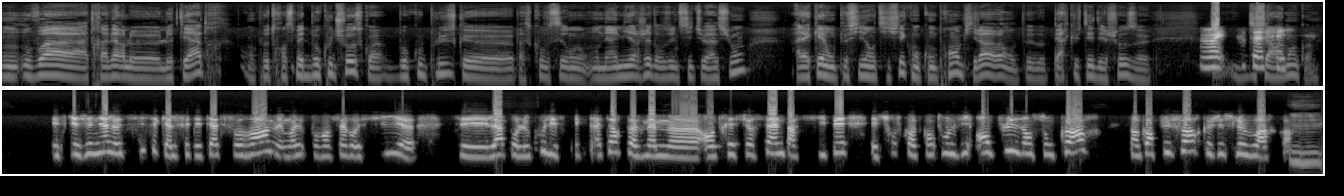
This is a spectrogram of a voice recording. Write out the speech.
on, voit à travers le, théâtre, on peut transmettre beaucoup de choses, quoi. Beaucoup plus que. Parce qu'on est, on est immergé dans une situation à laquelle on peut s'identifier, qu'on comprend, puis là, on peut percuter des choses euh, ouais, différemment, quoi. Et ce qui est génial aussi, c'est qu'elle fait des théâtres forums, et moi, pour en faire aussi, euh, c'est là, pour le coup, les spectateurs peuvent même entrer sur scène, participer, et je trouve que quand, quand on le vit en plus dans son corps, c'est encore plus fort que juste le voir quoi. Mmh,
